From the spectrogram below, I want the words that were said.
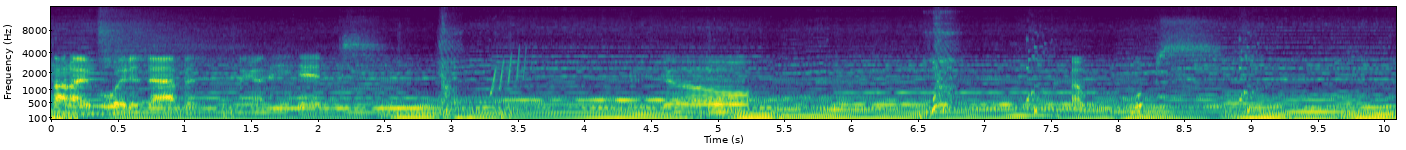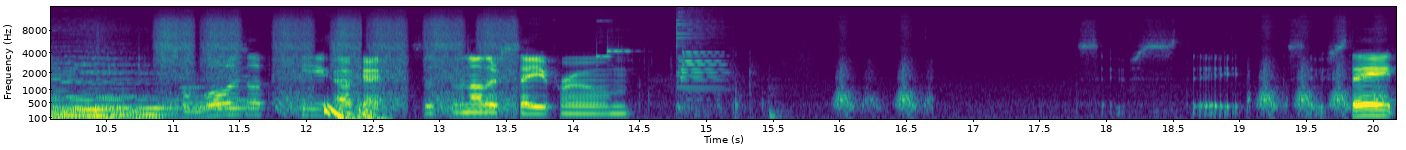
Thought I avoided that, but I got hit. There go. Oh, whoops. So what was up here? Okay, so this is another save room. Save state. Save state.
